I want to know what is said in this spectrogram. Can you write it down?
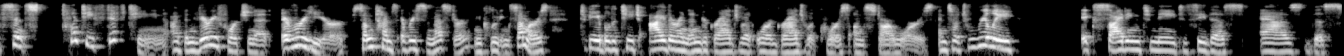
since 2015, I've been very fortunate every year, sometimes every semester, including summers, to be able to teach either an undergraduate or a graduate course on Star Wars. And so it's really exciting to me to see this as this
